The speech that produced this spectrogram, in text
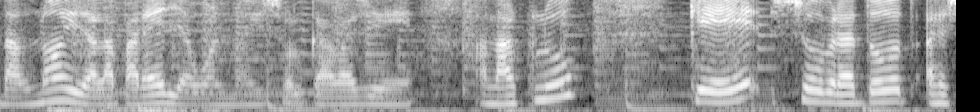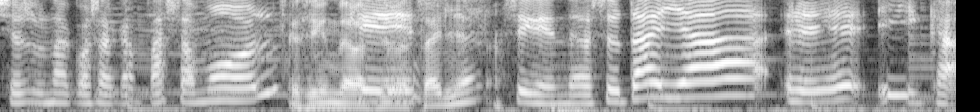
del noi, de la parella o el noi sol que vagi en el club, que, sobretot, això és una cosa que passa molt... Que siguin de la que seva talla. Siguin de la seva talla eh, i que,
